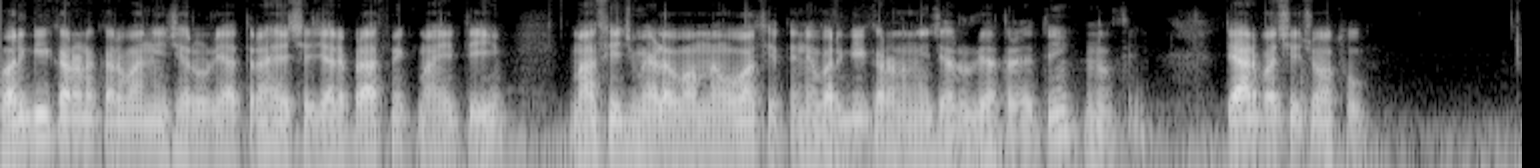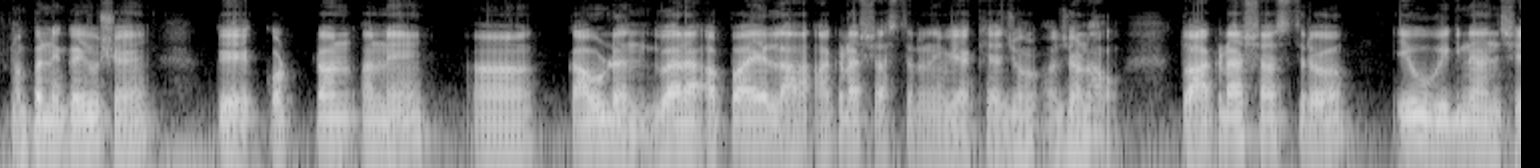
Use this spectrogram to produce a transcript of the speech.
વર્ગીકરણ કરવાની જરૂરિયાત રહે છે જ્યારે પ્રાથમિક માહિતીમાંથી જ મેળવવામાં હોવાથી તેને વર્ગીકરણની જરૂરિયાત રહેતી નથી. ત્યાર પછી ચોથું આપણને કહ્યું છે કે કોટન અને કાઉડન દ્વારા અપાયેલા આંકડાશાસ્ત્રની વ્યાખ્યા જણાવો. તો આંકડાશાસ્ત્ર એવું વિજ્ઞાન છે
